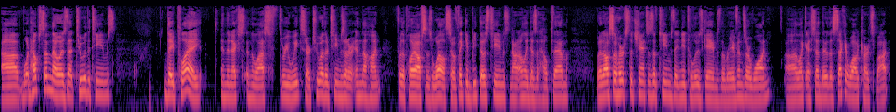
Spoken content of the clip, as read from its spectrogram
Uh, what helps them though is that two of the teams they play in the next in the last three weeks are two other teams that are in the hunt for the playoffs as well. So if they can beat those teams, not only does it help them, but it also hurts the chances of teams they need to lose games. The Ravens are one. Uh, like I said, they're the second wild card spot.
